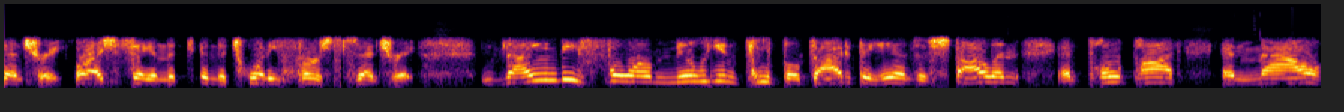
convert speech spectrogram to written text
century, or I should say in the in the 21st century. 94 million people died at the hands of Stalin and Pol Pot and Mao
